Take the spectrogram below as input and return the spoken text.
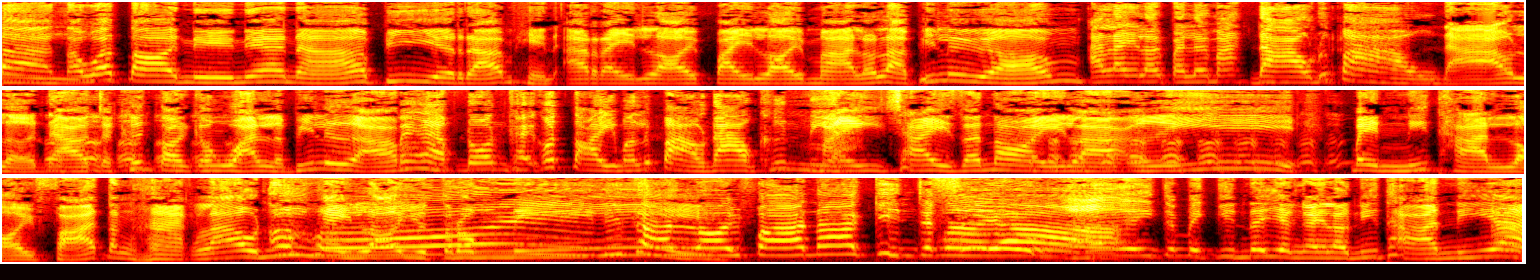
ล่ะ แต่ว่าตอนนี้เนี่ยนะ พี่รรับเห็นอะไรลอยไปลอยมาแล้วล่ะพี่เหลือม อะไรลอยไปเลยมา ดาวหรือเปล่า ดาวเหรอดาวจะขึ้นตอนกลางวันเหรอพี่เหลือมไม่แอบโดนใครก็ต่อยมาหรือเปล่าดาวขึ้นเนี่ยไม่ใช่ซะหน่อยล่ะเอ้ยเป็นนิทานลอยฟ้าต่างหากเล่านี่ไงลอยอยู่ตรงนี้ นิทานลอยฟ้าน่ากินจังเลยอะเอ้ยจะไปกินได้ยังไงเรานิทานเนี่ยอะ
